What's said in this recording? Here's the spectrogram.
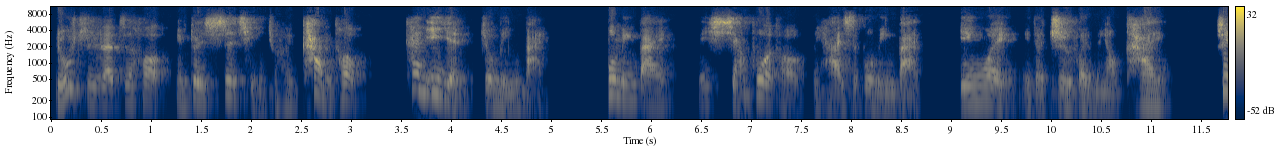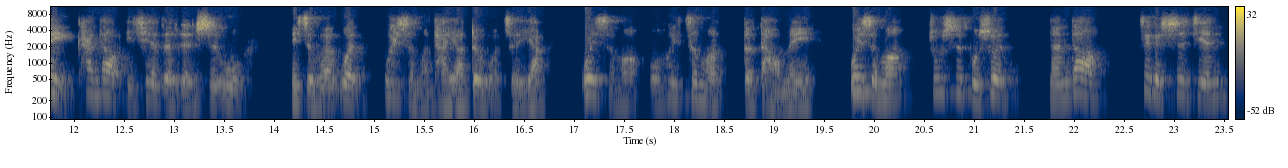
如实了之后，你对事情就会看透，看一眼就明白。不明白，你想破头，你还是不明白，因为你的智慧没有开。所以看到一切的人事物，你只会问：为什么他要对我这样？为什么我会这么的倒霉？为什么诸事不顺？难道？这个世间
